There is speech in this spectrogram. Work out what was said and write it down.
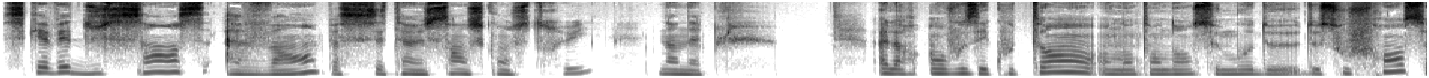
ce qui avait du sens avant, parce que c'était un sens construit, n'en a plus. Alors, en vous écoutant, en entendant ce mot de, souffrance,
